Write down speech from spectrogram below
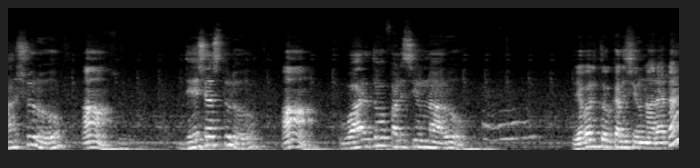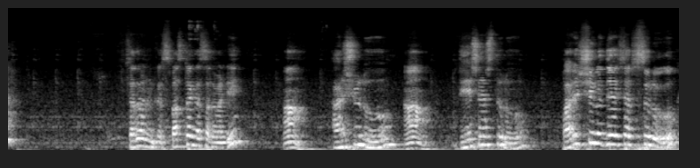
హర్షులు ఆ. దేశస్థులు ఆ. వారితో కలిసి ఉన్నారు. ఎవరితో కలిసి ఉన్నారట? చదవండి ఇంకా స్పష్టంగా చదవండి. ఆ. హర్షులు ఆ. దేశస్థులు పరిశుల దేశస్థులు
